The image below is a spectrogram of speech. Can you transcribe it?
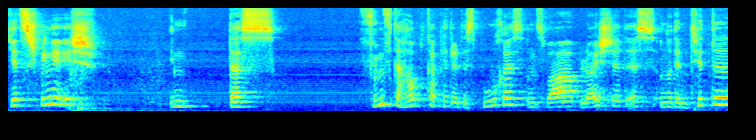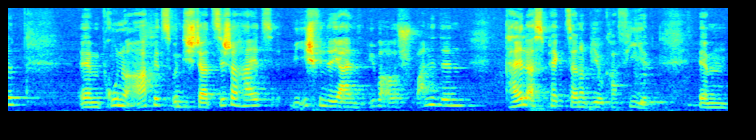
jetzt springe ich in das fünfte Hauptkapitel des Buches und zwar beleuchtet es unter dem Titel ähm, Bruno Apitz und die Staatssicherheit, wie ich finde, ja einen überaus spannenden Teilaspekt seiner Biografie. Ähm,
